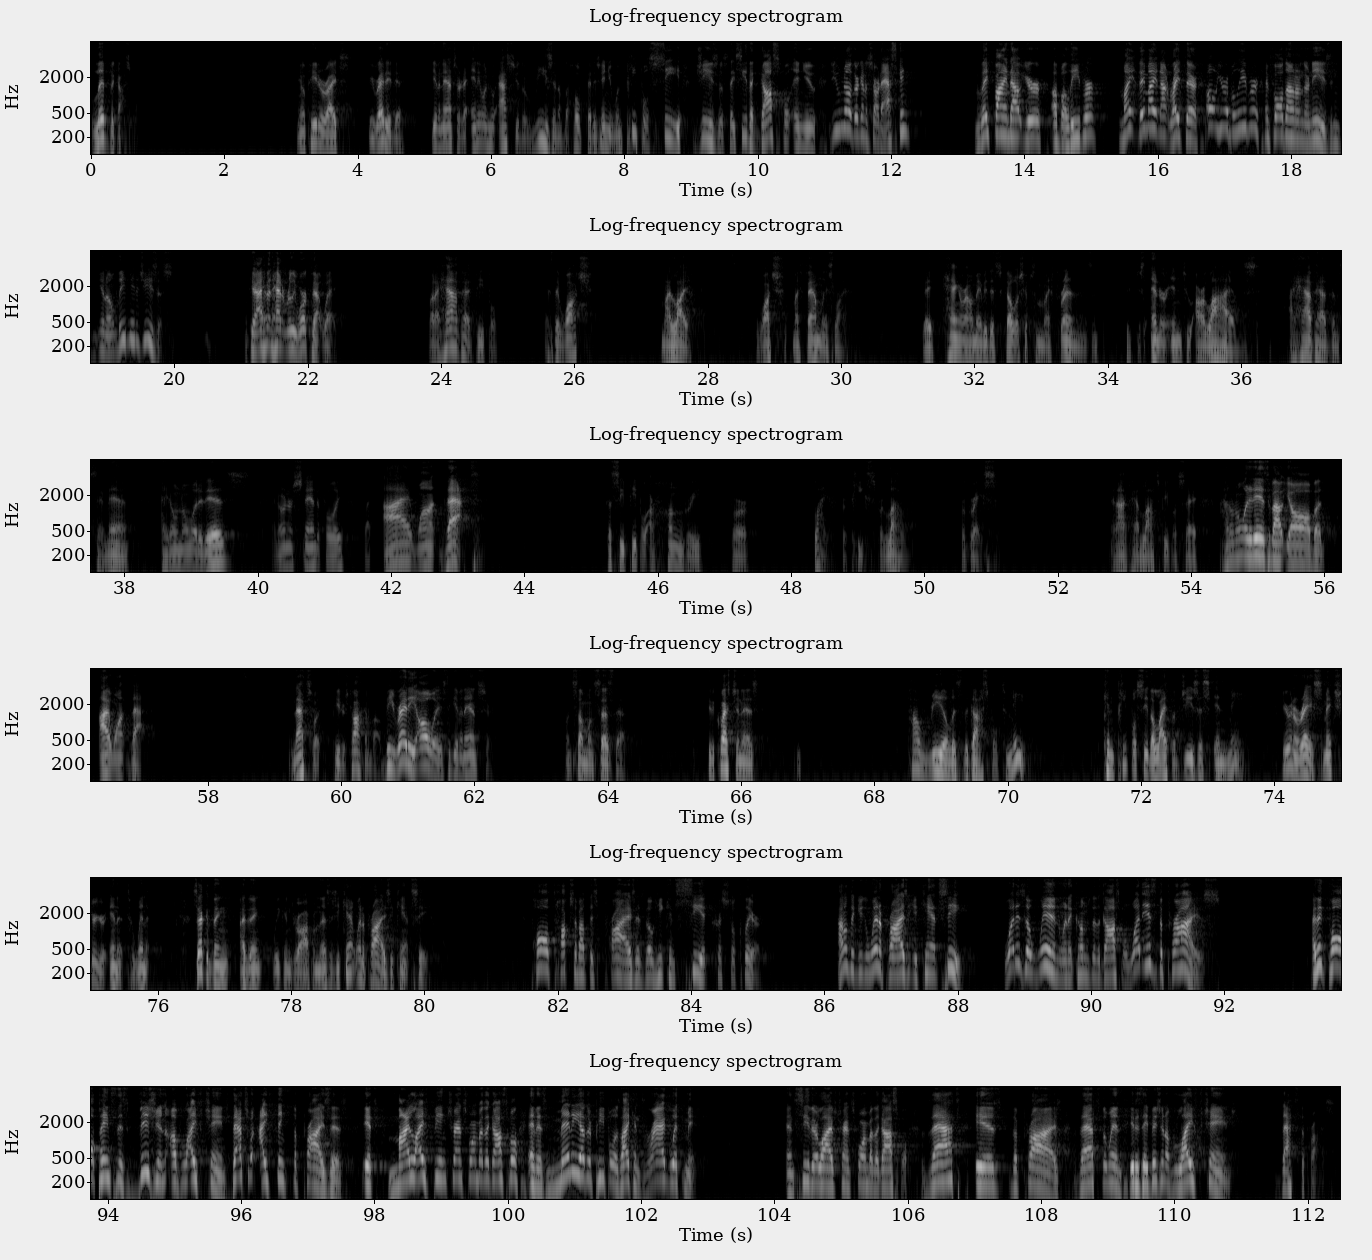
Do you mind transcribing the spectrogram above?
Live the gospel. You know, Peter writes, be ready to give an answer to anyone who asks you the reason of the hope that is in you. When people see Jesus, they see the gospel in you, do you know they're going to start asking? When they find out you're a believer, might, they might not write there, oh, you're a believer, and fall down on their knees and, you know, lead me to Jesus. Okay, I haven't had it really work that way. But I have had people, as they watch my life, they watch my family's life, they hang around maybe this fellowship, some of my friends, and they just enter into our lives. I have had them say, Man, I don't know what it is, I don't understand it fully, but I want that. Because, see, people are hungry for life, for peace, for love, for grace. And I've had lots of people say, I don't know what it is about y'all, but I want that. And that's what Peter's talking about. Be ready always to give an answer when someone says that. See, the question is how real is the gospel to me? Can people see the life of Jesus in me? You're in a race, make sure you're in it to win it. Second thing I think we can draw from this is you can't win a prize you can't see. Paul talks about this prize as though he can see it crystal clear. I don't think you can win a prize that you can't see. What is a win when it comes to the gospel? What is the prize? I think Paul paints this vision of life change. That's what I think the prize is. It's my life being transformed by the gospel and as many other people as I can drag with me and see their lives transformed by the gospel. That is the prize. That's the win. It is a vision of life change. That's the prize.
